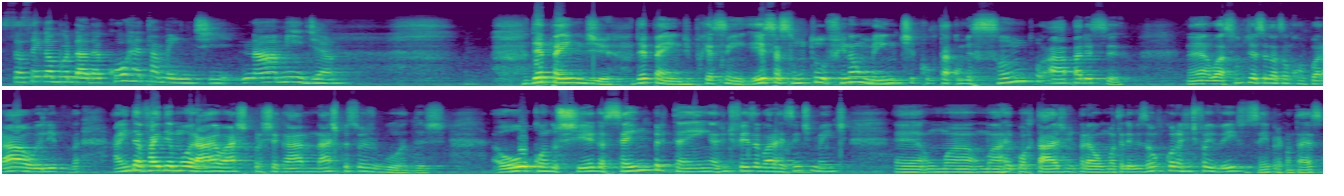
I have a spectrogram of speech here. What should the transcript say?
está sendo abordada corretamente na mídia? Depende, depende, porque assim esse assunto finalmente está começando a aparecer. Né? O assunto de aceitação corporal ele ainda vai demorar, eu acho, para chegar nas pessoas gordas. Ou quando chega, sempre tem. A gente fez agora recentemente é, uma, uma reportagem para uma televisão que quando a gente foi ver, isso sempre acontece,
